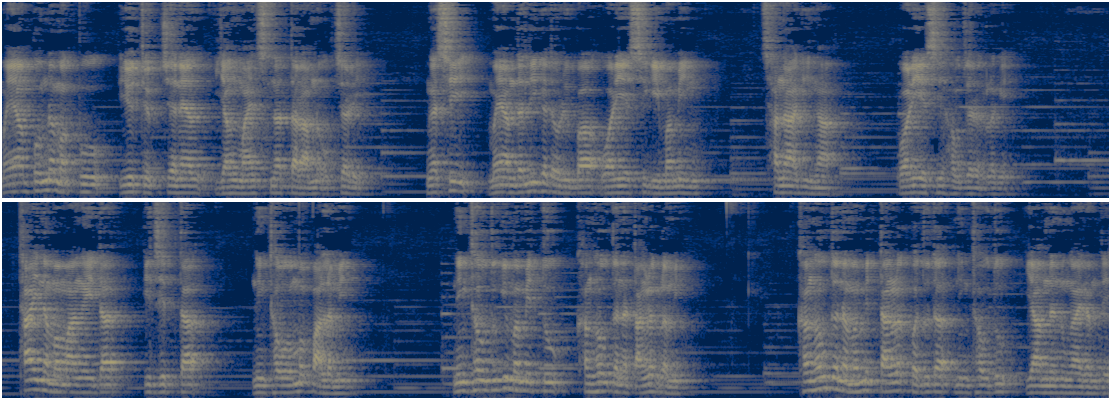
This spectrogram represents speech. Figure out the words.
ꯃꯌꯥꯝ ꯄꯨꯝꯅꯃꯛꯄꯨ YouTube channel ꯌꯪ ꯃꯥꯏꯟꯁꯅ ꯇꯔꯥꯝꯅ ꯑꯣꯛꯆꯔꯤ ꯉꯁꯤ ꯃꯌꯥꯝꯗ ꯂꯤꯒꯗꯧꯔꯤꯕ ꯋꯥꯔꯤ ꯑꯁꯤꯒꯤ ꯃꯃꯤꯡ ꯁꯅꯥꯒꯤ ꯉꯥ ꯋꯥꯔꯤ ꯑꯁꯤ ꯍꯧꯖꯔꯛꯂꯒꯦ ꯊꯥꯏꯅ ꯃꯃꯥꯡꯉꯩꯗ ꯏꯖꯤꯞꯇ ꯅꯤꯡꯊꯧ ꯑꯃ ꯄꯥꯜꯂꯝꯃꯤ ꯅꯤꯡꯊꯧꯗꯨꯒꯤ ꯃꯃꯤꯠꯇꯨ ꯈꯪꯍꯧꯗꯅ ꯇꯥꯡꯂꯛꯂꯝꯃꯤ ꯈꯪꯍꯧꯗꯅ ꯃꯃꯤꯠ ꯇꯥꯡꯂꯛꯄꯗꯨꯗ ꯅꯤꯡꯊꯧꯗꯨ ꯌꯥꯝꯅ ꯅꯨꯡꯉꯥꯏꯔꯝꯗꯦ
